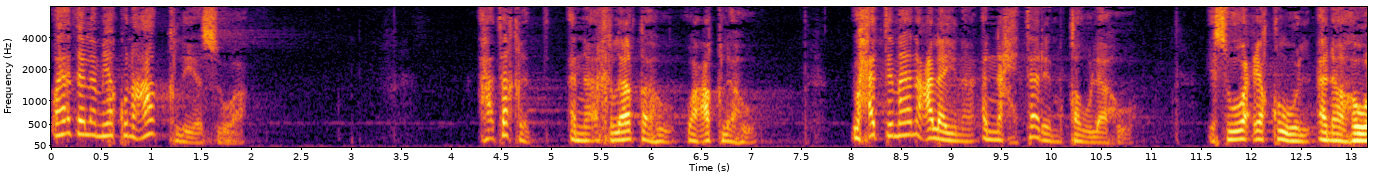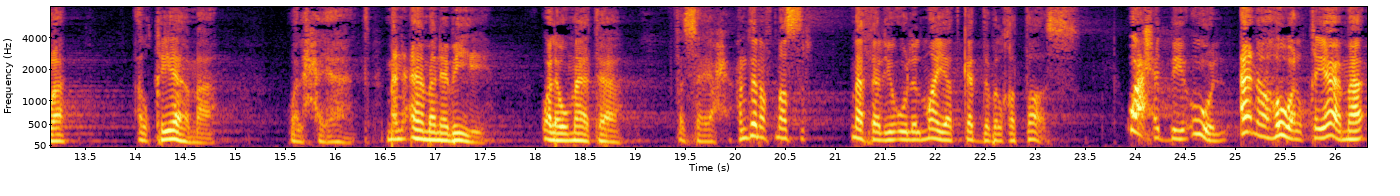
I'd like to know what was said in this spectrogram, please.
وهذا لم يكن عقل يسوع. أعتقد أن أخلاقه وعقله يحتمان علينا أن نحترم قوله. يسوع يقول أنا هو القيامة والحياة. من آمن بي ولو مات فسيحيا. عندنا في مصر مثل يقول المية تكذب الغطاس. واحد بيقول أنا هو القيامة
